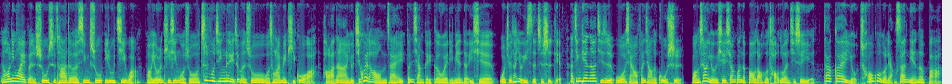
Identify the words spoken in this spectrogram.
然后另外一本书是他的新书《一如既往》。然后有人提醒我说，《致富经历》这本书我从来没提过。啊，好了，那有机会的话，我们再分享给各位里面的一些我觉得很有意思的知识点。那今天呢，其实我想要分享的故事，网上有一些相关的报道和讨论，其实也大概有超过个两三年了吧。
